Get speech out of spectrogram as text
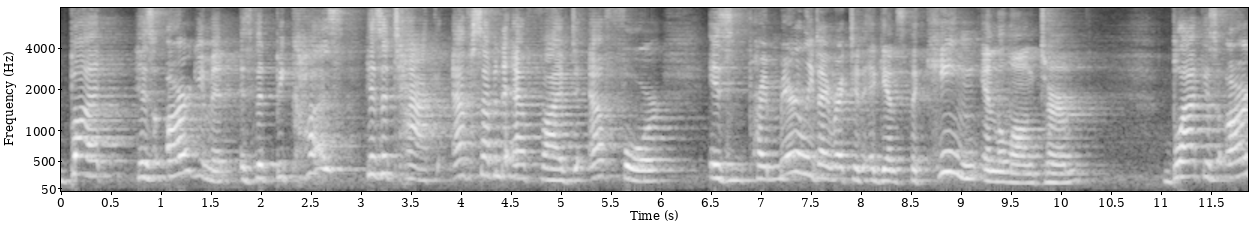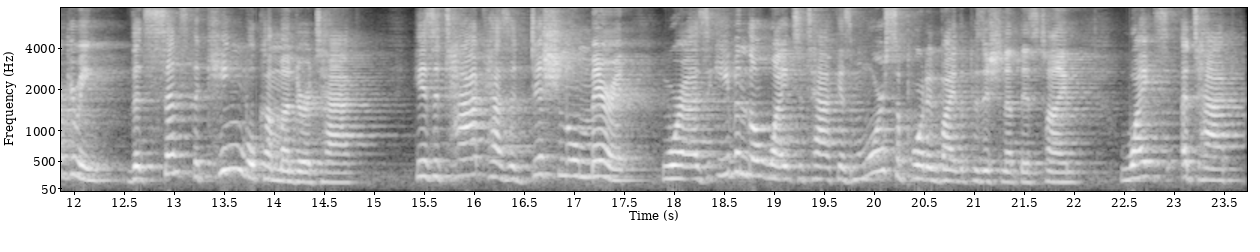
but his argument is that because his attack f7 to f5 to f4 is primarily directed against the king in the long term, Black is arguing that since the king will come under attack, his attack has additional merit, whereas even though White's attack is more supported by the position at this time, White's attack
